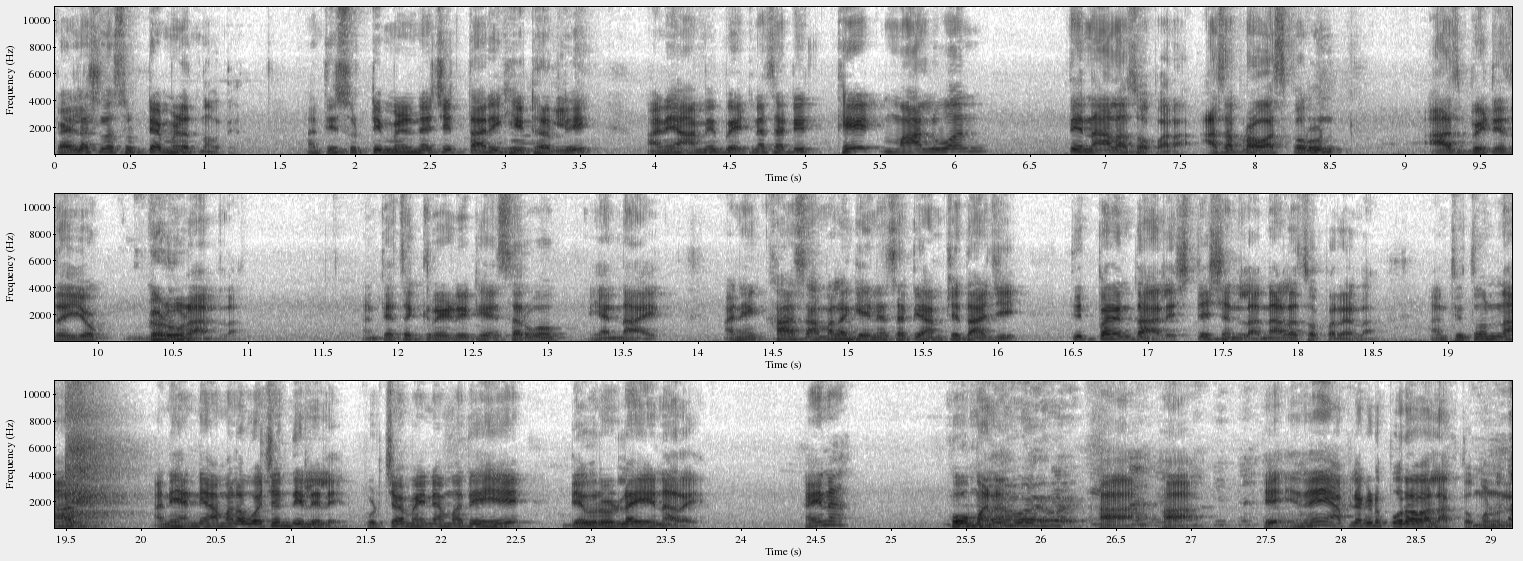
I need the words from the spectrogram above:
कैलासला सुट्ट्या मिळत नव्हत्या. आणि ती सुट्टी मिळण्याची तारीख ही ठरली आणि आम्ही भेटण्यासाठी थेट मालवण ते नालासोपारा असा प्रवास करून आज भेटीचा योग घडवून आणला. आणि त्याचं क्रेडिट हे सर्व यांना आहेत. आणि खास आम्हाला घेण्यासाठी आमचे दाजी तिथपर्यंत आले स्टेशनला नालाचोपऱ्याला आणि तिथून आज आणि यांनी आम्हाला वचन दिलेले आहे पुढच्या महिन्यामध्ये हे देवरोडला येणार आहे. आहे ना? हो म्हणा. हां हां. हे नाही आपल्याकडे पुरावा लागतो म्हणून.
